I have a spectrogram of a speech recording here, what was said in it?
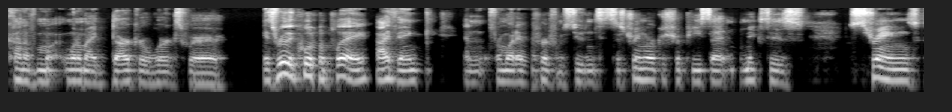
kind of my, one of my darker works where it's really cool to play, I think. And from what I've heard from students, it's a string orchestra piece that mixes strings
